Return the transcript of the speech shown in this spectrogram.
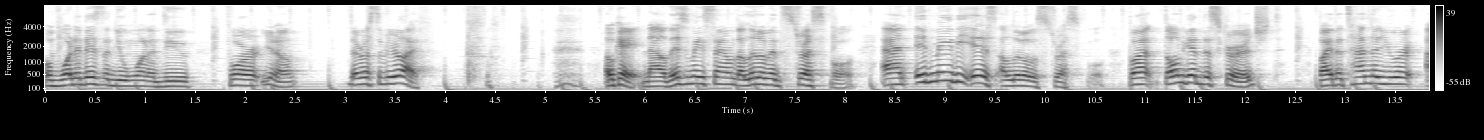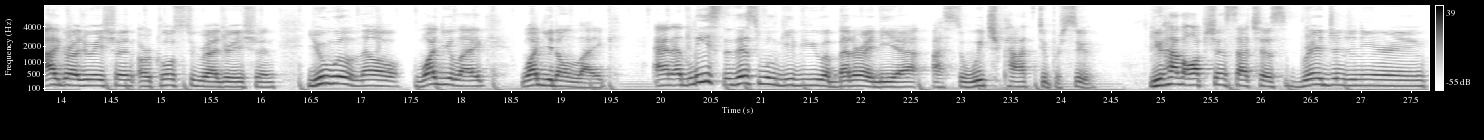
of what it is that you want to do for, you know, the rest of your life. okay, now this may sound a little bit stressful, and it maybe is a little stressful, but don't get discouraged. By the time that you are at graduation or close to graduation, you will know what you like, what you don't like, and at least this will give you a better idea as to which path to pursue. You have options such as bridge engineering,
